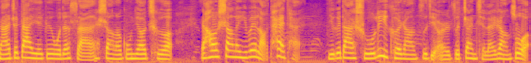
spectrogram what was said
拿着大爷给我的伞上了公交车，然后上了一位老太太，一个大叔立刻让自己儿子站起来让座，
